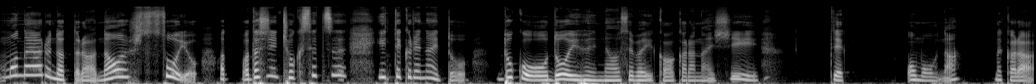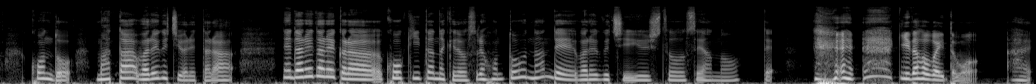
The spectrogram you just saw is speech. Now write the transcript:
問題あるんだったら直そうよ。私に直接言ってくれないと、どこをどういう風に直せばいいかわからないし、って思うな。だから、今度、また悪口言われたら、ね、誰々からこう聞いたんだけど、それ本当？なんで悪口言う必要性あんの？って 聞いた方がいいと思う。はい。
